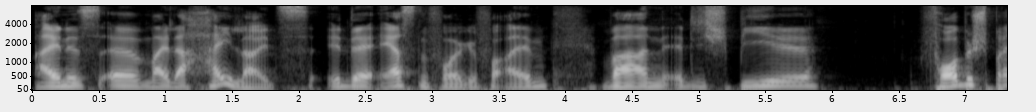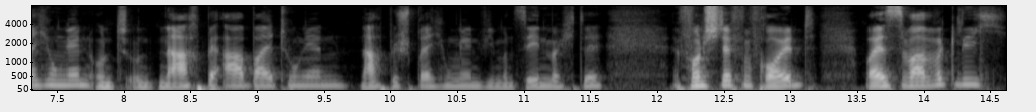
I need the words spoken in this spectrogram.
eines äh, meiner Highlights in der ersten Folge vor allem waren die Spielvorbesprechungen und, und Nachbearbeitungen, Nachbesprechungen, wie man sehen möchte, von Steffen Freund, weil es war wirklich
